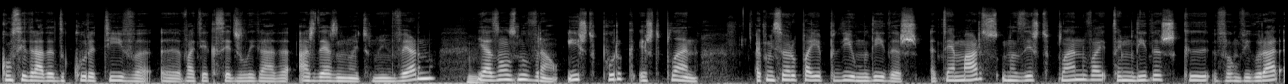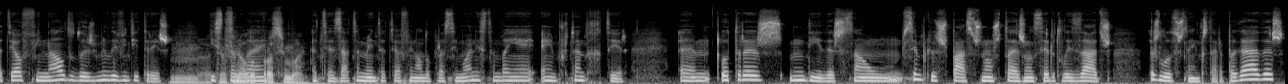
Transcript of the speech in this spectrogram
considerada decorativa uh, vai ter que ser desligada às 10 da noite no inverno uhum. e às 11 no verão. Isto porque este plano a Comissão Europeia pediu medidas até março, mas este plano vai, tem medidas que vão vigorar até ao final de 2023. Hum, até isso também, final do próximo ano. Até, exatamente, até ao final do próximo ano. Isso também é, é importante reter. Um, outras medidas são, sempre que os espaços não estejam a ser utilizados, as luzes têm que estar apagadas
